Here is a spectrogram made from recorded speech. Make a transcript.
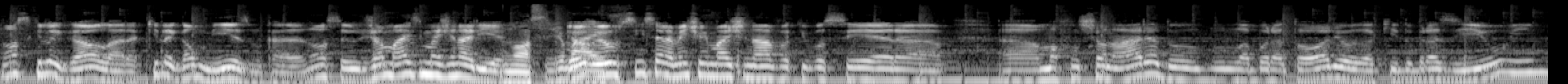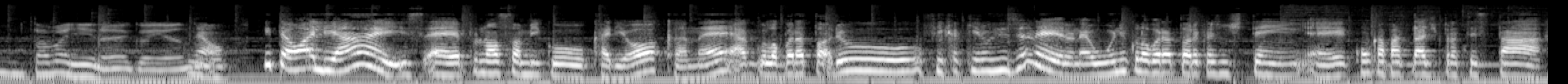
Nossa, que legal, Lara. Que legal mesmo, cara. Nossa, eu jamais imaginaria. Nossa, demais. Eu, eu, sinceramente, eu imaginava que você era ah, uma funcionária do, do laboratório aqui do Brasil e tava aí, né, ganhando. Não. Então, aliás, é, pro nosso amigo carioca, né? a- O laboratório fica aqui no Rio de Janeiro, né? O único laboratório que a gente tem é, com capacidade para testar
